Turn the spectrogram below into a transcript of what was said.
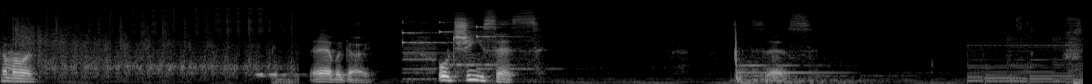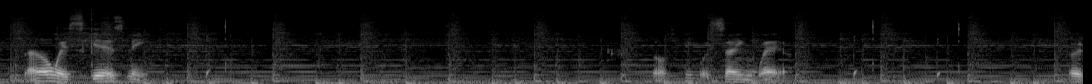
Come on. There we go. Oh, Jesus. Jesus. That always scares me. Of people are saying where. Oh.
